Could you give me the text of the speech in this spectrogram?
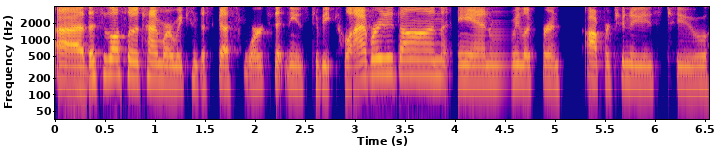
Uh, this is also a time where we can discuss work that needs to be collaborated on, and we look for opportunities to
